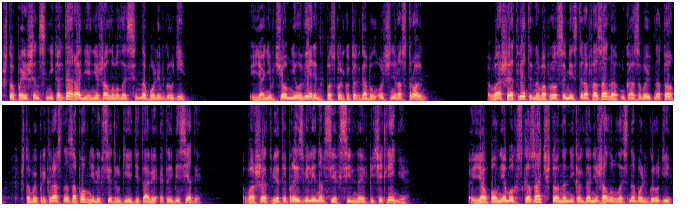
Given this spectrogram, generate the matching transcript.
что Пейшенс никогда ранее не жаловалась на боли в груди? Я ни в чем не уверен, поскольку тогда был очень расстроен. Ваши ответы на вопросы мистера Фазана указывают на то, что вы прекрасно запомнили все другие детали этой беседы. Ваши ответы произвели на всех сильное впечатление. Я вполне мог сказать, что она никогда не жаловалась на боль в груди,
